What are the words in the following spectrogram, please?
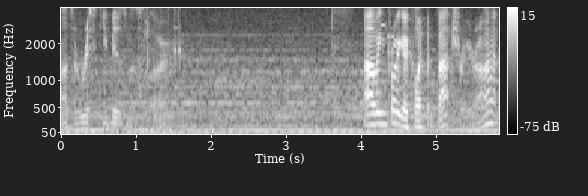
That's a risky business, though. Uh, we can probably go collect the battery, right?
